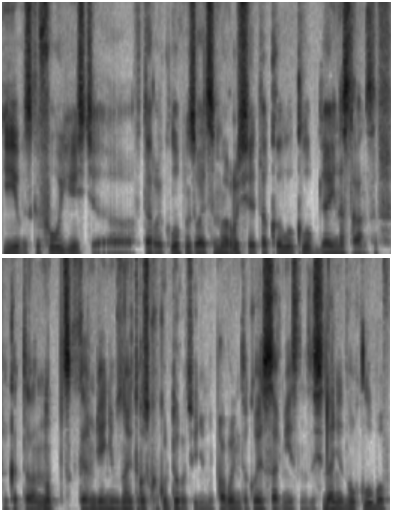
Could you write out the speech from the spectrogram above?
И в СКФУ есть а, второй клуб, называется «Маруси». Это клуб для иностранцев. Это, ну, скажем, где они узнают русскую культуру. Сегодня мы проводим такое совместное заседание двух клубов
